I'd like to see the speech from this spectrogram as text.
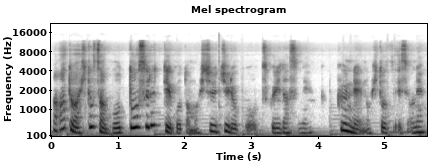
あとは一つは没頭するっていうことも集中力を作り出すね訓練の一つですよね。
